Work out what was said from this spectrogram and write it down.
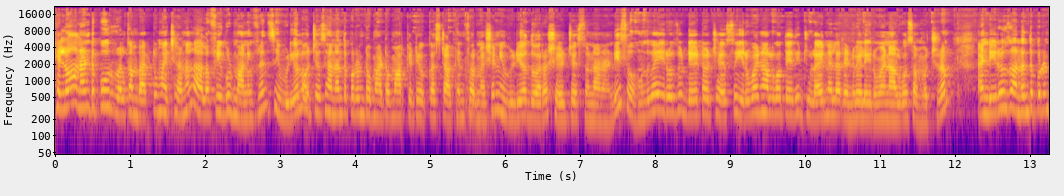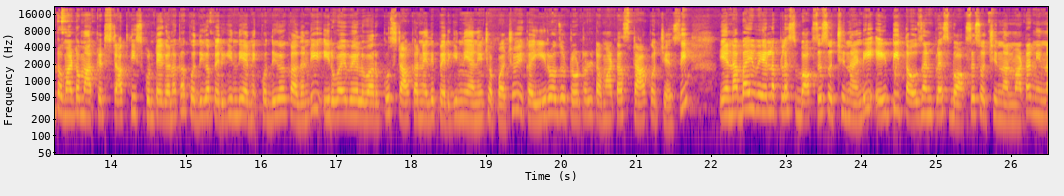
Hello Anantapur welcome back to my channel. All of you good morning friends. ఈ వీడియోలో వచ్చేసి అనంతపురం టొమాటో మార్కెట్ యొక్క స్టాక్ ఇన్ఫర్మేషన్ ఈ వీడియో ద్వారా షేర్ చేస్తున్నానండి. సో ముందుగా ఈరోజు డేట్ వచ్చేసి ఇరవై నాలుగో తేదీ జూలై నెల రెండు వేల ఇరవై నాలుగో సంవత్సరం. అండ్ ఈరోజు అనంతపురం టొమాటో మార్కెట్ స్టాక్ తీసుకుంటే కనుక కొద్దిగా పెరిగింది అని కొద్దిగా కాదండి ఇరవై వేల వరకు స్టాక్ అనేది పెరిగింది అని చెప్పొచ్చు. ఇక ఈరోజు టోటల్ టమాటా స్టాక్ వచ్చేసి ఎనభై వేల ప్లస్ బాక్సెస్ వచ్చిందండి. ఎయిటీ థౌజండ్ ప్లస్ బాక్సెస్ వచ్చిందనమాట నిన్న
